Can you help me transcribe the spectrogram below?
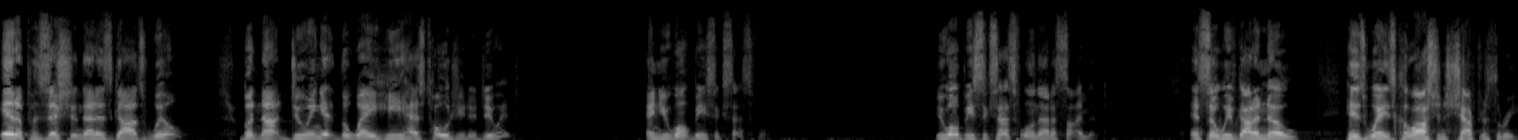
in a position that is God's will, but not doing it the way He has told you to do it, and you won't be successful. You won't be successful in that assignment. And so we've got to know His ways. Colossians chapter 3.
